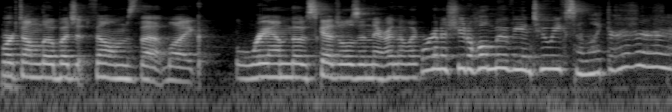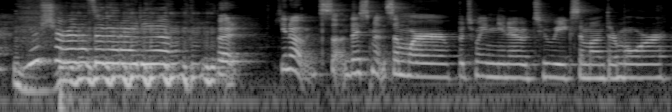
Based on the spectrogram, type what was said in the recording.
worked on low budget films that like ram those schedules in there, and they're like, "We're gonna shoot a whole movie in two weeks," and I'm like, "Er, "You sure that's a good idea?" but you know, so they spent somewhere between you know two weeks, a month, or more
